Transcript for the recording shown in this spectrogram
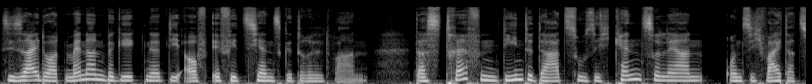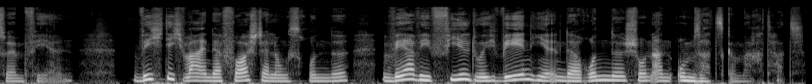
Sie sei dort Männern begegnet, die auf Effizienz gedrillt waren. Das Treffen diente dazu, sich kennenzulernen und sich weiterzuempfehlen. Wichtig war in der Vorstellungsrunde, wer wie viel durch wen hier in der Runde schon an Umsatz gemacht hat.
